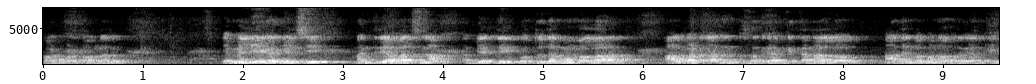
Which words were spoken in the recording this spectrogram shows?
పాటుపడుతూ ఉన్నారు. ఎమ్మెల్యేగా గెలిచి మంత్రి అవ్వాల్సిన అభ్యర్థి పొత్తు ధర్మం వల్ల ఆలపాటి రాజేంద్ర ప్రసాద్ గారికి తెనాల్లో నాదెండ్ల మనోహర్ గారికి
